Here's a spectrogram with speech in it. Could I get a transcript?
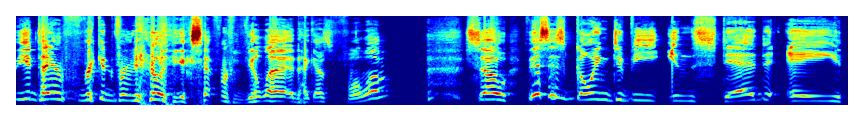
the entire freaking Premier League except for Villa and I guess Fulham. So this is going to be instead a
